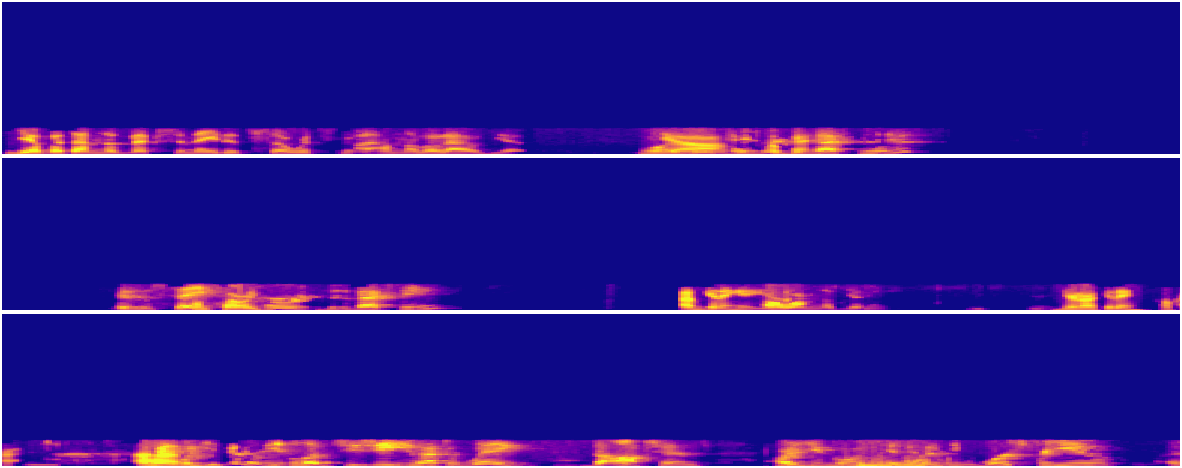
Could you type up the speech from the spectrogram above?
yeah, but I'm not vaccinated, so it's not I'm not allowed yet. Well, Yeah, is it okay for her okay. Vaccinated? Is it safe I'm sorry? for her to get the vaccine? I'm getting it. Oh, I'm not getting You're not getting? Okay. Okay, well, Um, you, you- look, Gigi, you have to weigh the options. Are you going? Is it going to be worse for you uh,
